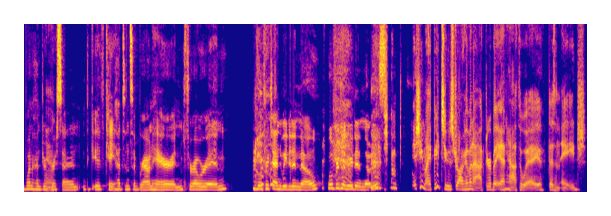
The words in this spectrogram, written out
100% give Kate Hudson some brown hair and throw her in. We'll pretend we didn't know. We'll pretend we didn't notice. She, she might be too strong of an actor, but Anne Hathaway doesn't age.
